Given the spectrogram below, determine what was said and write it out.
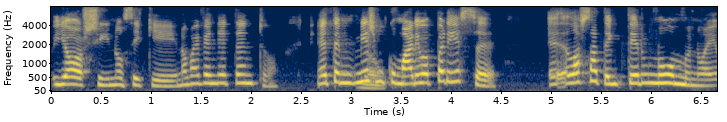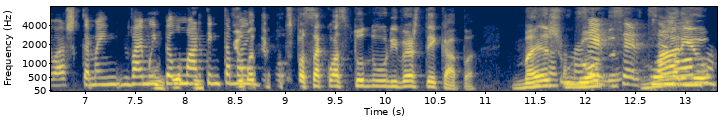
de Yoshi, não sei o quê, não vai vender tanto. Até mesmo Não. que o Mario apareça. Eh, Lá está, tem que ter um nome, não é? Eu acho que também vai muito pelo marketing O também. filme até pode-se passar quase todo no universo TK. Mas Exatamente. o nome Certo, certo. Mario, O nome-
